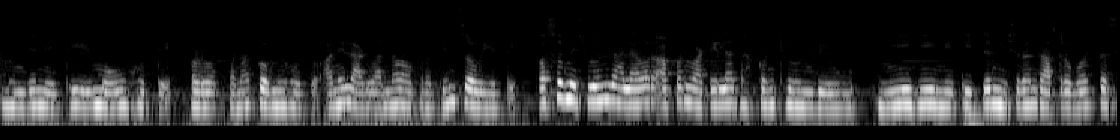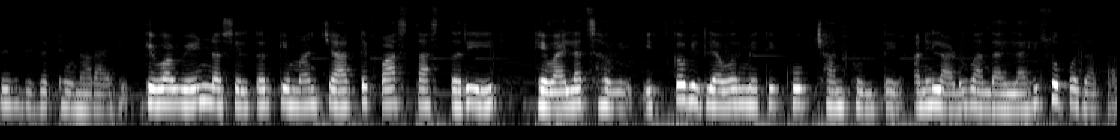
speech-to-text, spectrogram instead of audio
म्हणजे मेथी मऊ होते कडवटपणा कमी होतो आणि लाडवांना अप्रतिम चव येते. असं मिसळून झाल्यावर आपण वाटीला झाकण ठेवून देऊ. मी ही मेथीचं मिश्रण रात्रभर तसेच भिजत ठेवणार आहे. किंवा वेळ नसेल तर किमान चार ते पाच तास तरी ठेवायलाच हवे. इतकं भिजल्यावर मेथी खूप छान फुलते आणि लाडू बांधायलाही सोपं जातात.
